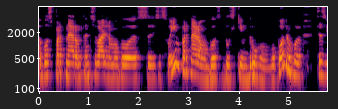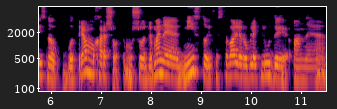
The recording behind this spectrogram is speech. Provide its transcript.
або з партнером танцювальним, або з, зі своїм партнером, або з близьким другом або подругою. Це, звісно, от прям хорошо. Тому що для мене місто і фестивалі роблять люди, а не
